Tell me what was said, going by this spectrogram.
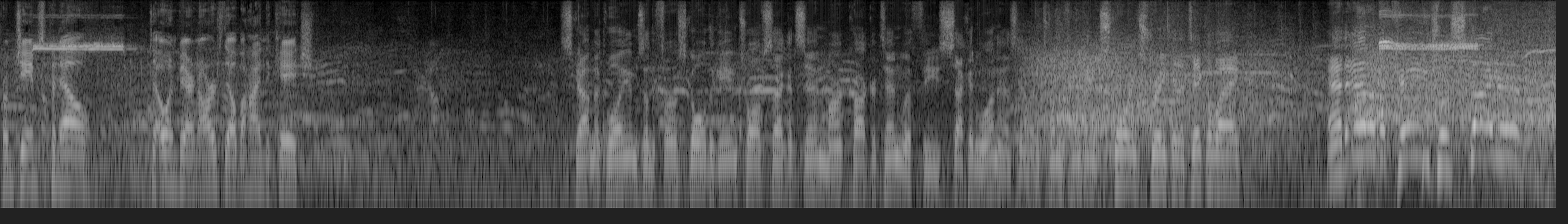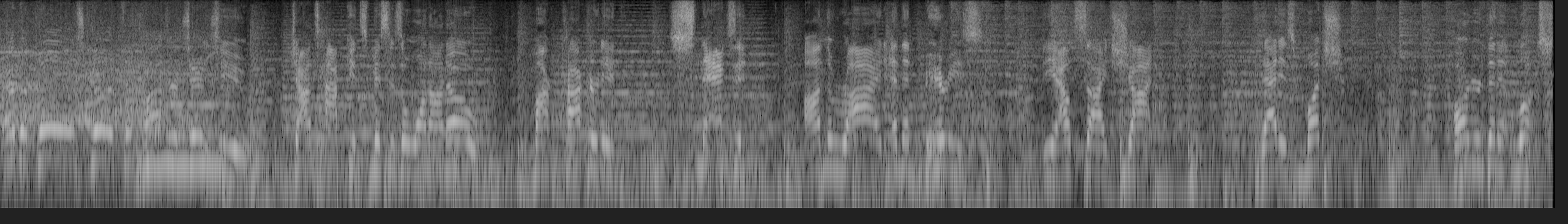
from James Pinnell to Owen Van Arsdale behind the cage. Scott McWilliams on the first goal of the game, 12 seconds in. Mark Cockerton with the second one has now a 23-game scoring streak and a takeaway. And out of the cage was Schneider, and the goal is good from Cockerton. To you. Johns Hopkins misses a one on 0. Mark Cockerton snags it on the ride and then buries the outside shot. That is much harder than it looks.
